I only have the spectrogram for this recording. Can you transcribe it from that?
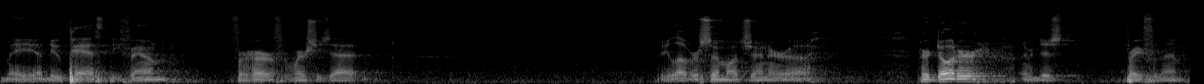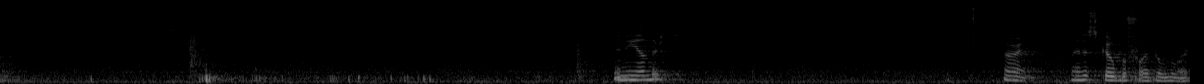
may a new path be found for her from where she's at. We love her so much, and her uh, her daughter, and just pray for them. Any others? All right, let us go before the Lord.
